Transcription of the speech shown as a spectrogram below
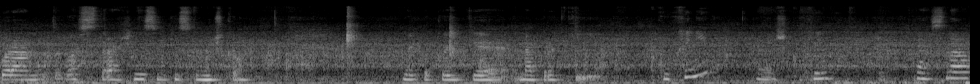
po ránu takhle strašně svítí sluníčko. Můj pokojík je naproti kuchyni. Náš kuchyň. Krásná.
